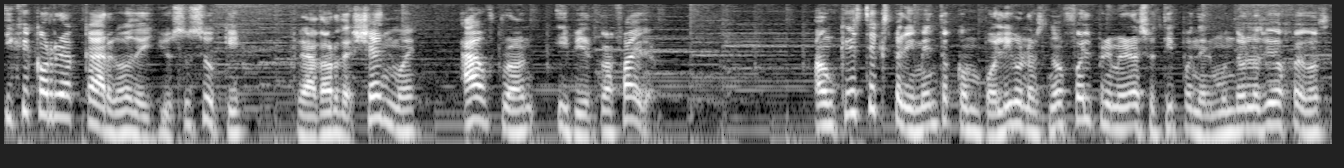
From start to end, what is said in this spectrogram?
y que corrió a cargo de Yu Suzuki, creador de Shenmue, Outrun y Virtua Fighter. Aunque este experimento con polígonos no fue el primero de su tipo en el mundo de los videojuegos,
